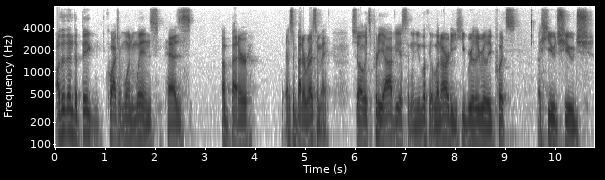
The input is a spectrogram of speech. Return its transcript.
other than the big quadrant one wins, has a better has a better resume. So it's pretty obvious that when you look at Lunardi, he really, really puts a huge, huge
